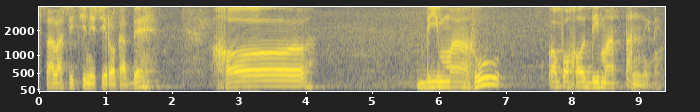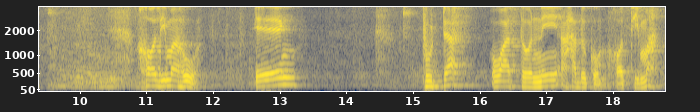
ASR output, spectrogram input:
Salah siji ni sira kabeh kho dimahu apa khodimatan ini? Khodimahu ing budak wadone ahadukum khodimah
